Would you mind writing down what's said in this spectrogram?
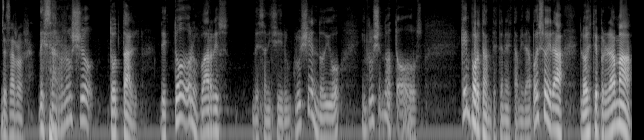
Desarrollo. desarrollo total de todos los barrios de San Isidro, incluyendo, digo, incluyendo a todos. Qué importante es tener esta mirada. Por eso era lo de este programa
